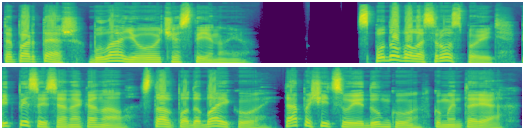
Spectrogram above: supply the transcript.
тепер теж була його частиною. Сподобалась розповідь? Підписуйся на канал, став подобайку та пишіть свою думку в коментарях.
